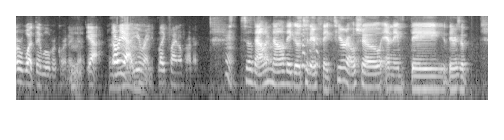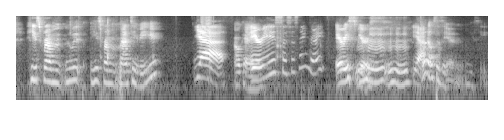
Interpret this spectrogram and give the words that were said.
Or what they will record, I Mm. guess. Yeah. Or yeah, Ah. you're right. Like final product. So Val and Mel they go to their fake TRL show, and they they there's a he's from who he's from Mad TV. Yeah. Okay, Aries is his name, right? Aries Spears. Mm-hmm, Yeah. What else is he in? Let me see.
